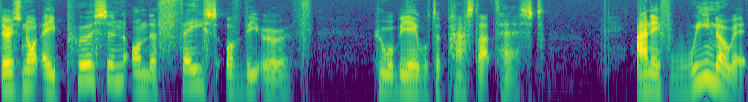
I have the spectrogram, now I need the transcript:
There's not a person on the face of the earth who will be able to pass that test. And if we know it,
